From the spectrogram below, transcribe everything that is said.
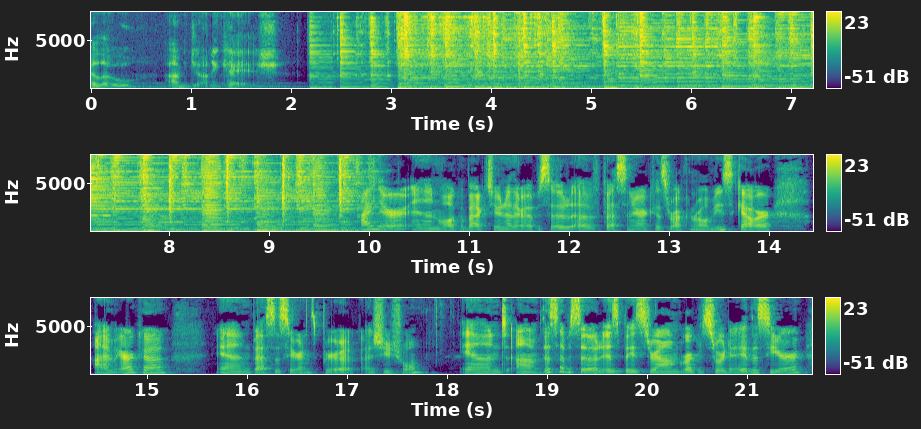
Hello, I'm Johnny Cash. Hi there, and welcome back to another episode of Bess and Erica's Rock and Roll Music Hour. I'm Erica, and Bess is here in spirit as usual. And um, this episode is based around Record Store Day this year.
